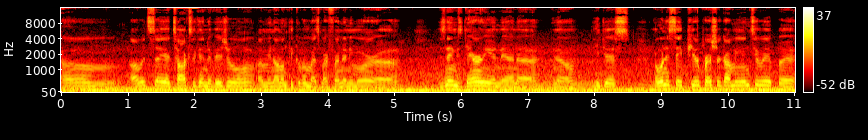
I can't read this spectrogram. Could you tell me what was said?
Um, I would say a toxic individual. I mean, I don't think of him as my friend anymore. Uh, his name is Darian, and uh, you know, he just, I wouldn't say peer pressure got me into it, but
